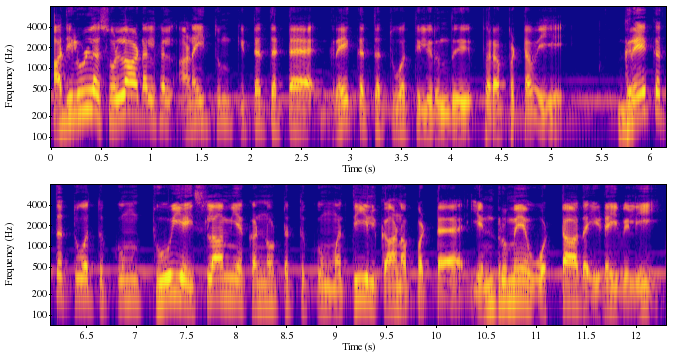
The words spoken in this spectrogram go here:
அதிலுள்ள சொல்லாடல்கள் அனைத்தும் கிட்டத்தட்ட கிரேக்க தத்துவத்திலிருந்து பெறப்பட்டவையே. கிரேக்க தத்துவத்துக்கும் தூய இஸ்லாமிய கண்ணோட்டத்துக்கும் மத்தியில் காணப்பட்ட என்றுமே ஒட்டாத இடைவெளி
